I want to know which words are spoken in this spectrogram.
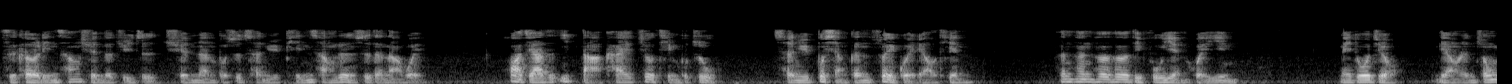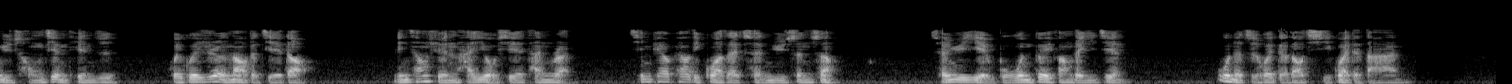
此刻林昌玄的举止全然不是陈宇平常认识的那位，话匣子一打开就停不住。陈宇不想跟醉鬼聊天，哼哼呵呵地敷衍回应。没多久，两人终于重见天日。回归热闹的街道，林昌玄还有些瘫软，轻飘飘地挂在陈瑜身上。陈瑜也不问对方的意见，问了只会得到奇怪的答案。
